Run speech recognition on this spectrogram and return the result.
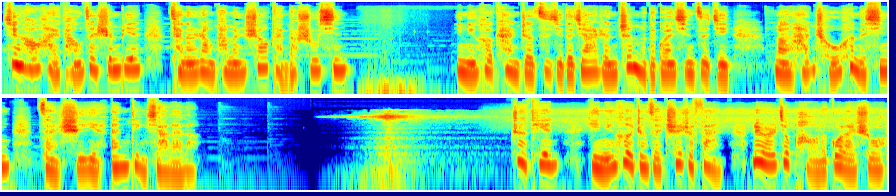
幸好海棠在身边，才能让他们稍感到舒心。”尹宁鹤看着自己的家人这么的关心自己，满含仇恨的心暂时也安定下来了。这天，尹宁鹤正在吃着饭，绿儿就跑了过来，说：“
